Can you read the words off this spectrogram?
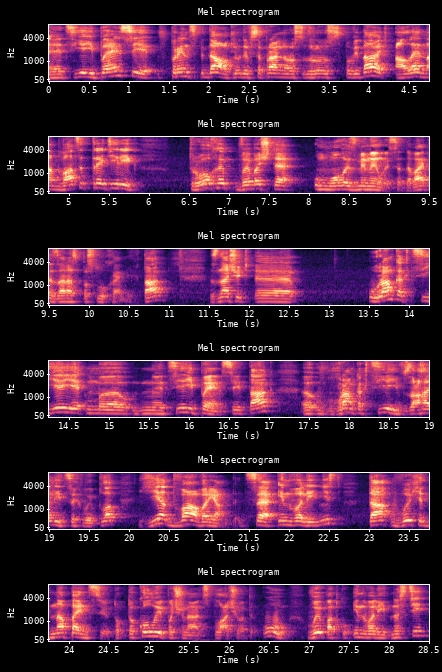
е, цієї пенсії. В принципі, да, от люди все правильно розповідають, але на 23-й рік трохи, вибачте, умови змінилися. Давайте зараз послухаємо їх. Так? Значить, е, у рамках цієї, м, цієї пенсії, так, е, в рамках цієї взагалі цих виплат є два варіанти: це інвалідність та вихід на пенсію. Тобто, коли починають сплачувати у випадку інвалідності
